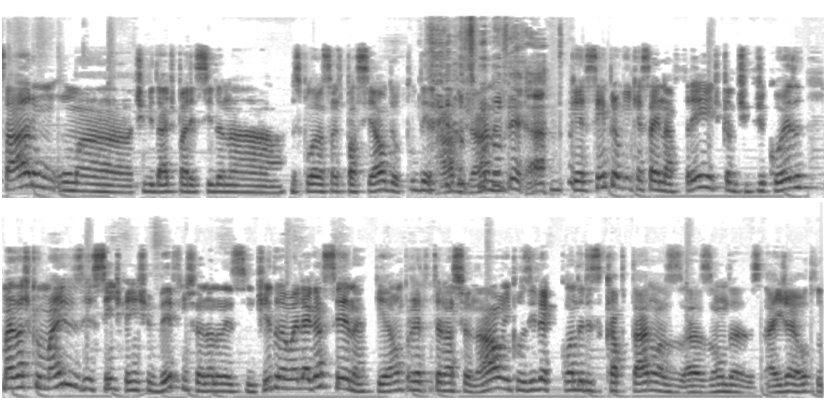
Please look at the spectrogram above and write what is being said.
esboçaram uma atividade parecida na exploração espacial, deu tudo errado já, né? Tudo errado. Porque sempre alguém quer sair na frente, aquele tipo de coisa. Mas acho que o mais recente que a gente vê funcionando nesse sentido é o LHC, né? Que é um projeto internacional, inclusive é quando eles captaram as, as ondas. Aí já é outro,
